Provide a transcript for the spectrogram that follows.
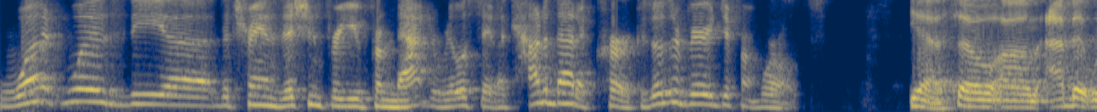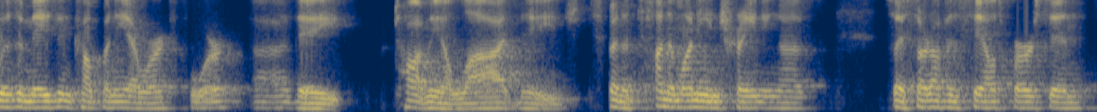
What was the uh, the transition for you from that to real estate? Like, how did that occur? Because those are very different worlds. Yeah. So um, Abbott was amazing company I worked for. Uh, they taught me a lot. They spent a ton of money in training us. So I started off as a salesperson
